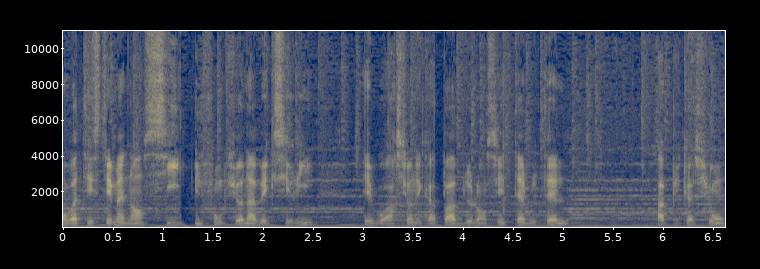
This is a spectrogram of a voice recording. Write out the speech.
On va tester maintenant si il fonctionne avec Siri et voir si on est capable de lancer telle ou telle application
